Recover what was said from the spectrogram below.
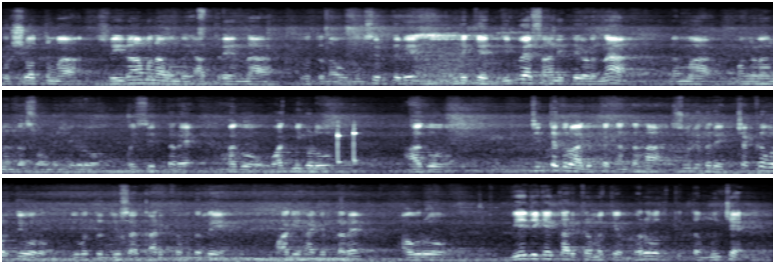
ಪುರುಷೋತ್ತಮ ಶ್ರೀರಾಮನ ಒಂದು ಯಾತ್ರೆಯನ್ನು ಇವತ್ತು ನಾವು ಮುಗಿಸಿರ್ತೇವೆ. ಇದಕ್ಕೆ ದಿವ್ಯ ಸಾನ್ನಿಧ್ಯಗಳನ್ನು ನಮ್ಮ ಮಂಗಳಾನಂದ ಸ್ವಾಮೀಜಿಗಳು ವಹಿಸಿರ್ತಾರೆ. ಹಾಗೂ ವಾಗ್ಮಿಗಳು ಹಾಗೂ ಚಿಂತಕರು ಆಗಿರ್ತಕ್ಕಂತಹ ಸೂರ್ಯಬೆರೆ ಚಕ್ರವರ್ತಿಯವರು ಇವತ್ತಿನ ದಿವಸ ಕಾರ್ಯಕ್ರಮದಲ್ಲಿ ಭಾಗಿಯಾಗಿರ್ತಾರೆ. ಅವರು ವೇದಿಕೆ ಕಾರ್ಯಕ್ರಮಕ್ಕೆ ಬರುವುದಕ್ಕಿಂತ ಮುಂಚೆ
